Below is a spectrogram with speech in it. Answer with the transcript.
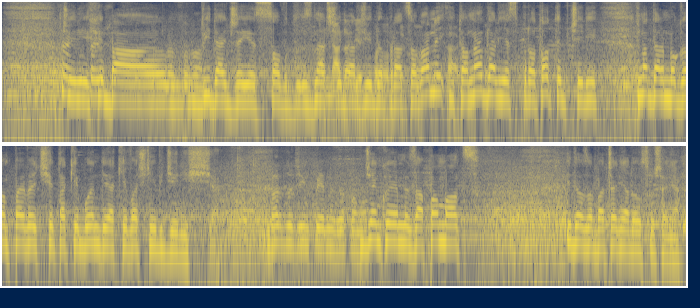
Czyli tutaj już chyba widać, że jest soft znacznie bardziej dopracowany i tak. to nadal jest prototyp, czyli nadal mogą pojawiać się takie błędy, jakie właśnie widzieliście. Bardzo dziękujemy za pomoc. Dziękujemy za pomoc i do zobaczenia, do usłyszenia.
